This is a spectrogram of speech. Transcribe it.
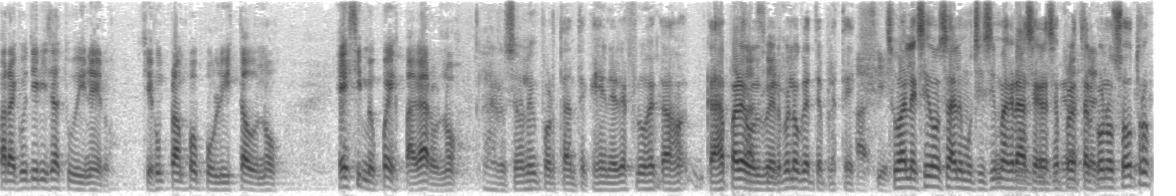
para qué utilizas tu dinero, si es un plan populista o no es si me puedes pagar o no. Claro, eso es lo importante, que genere flujo de caja, para devolverme lo que te presté. Así es. Alexis González, muchísimas gracias. Gracias, por estar con nosotros.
